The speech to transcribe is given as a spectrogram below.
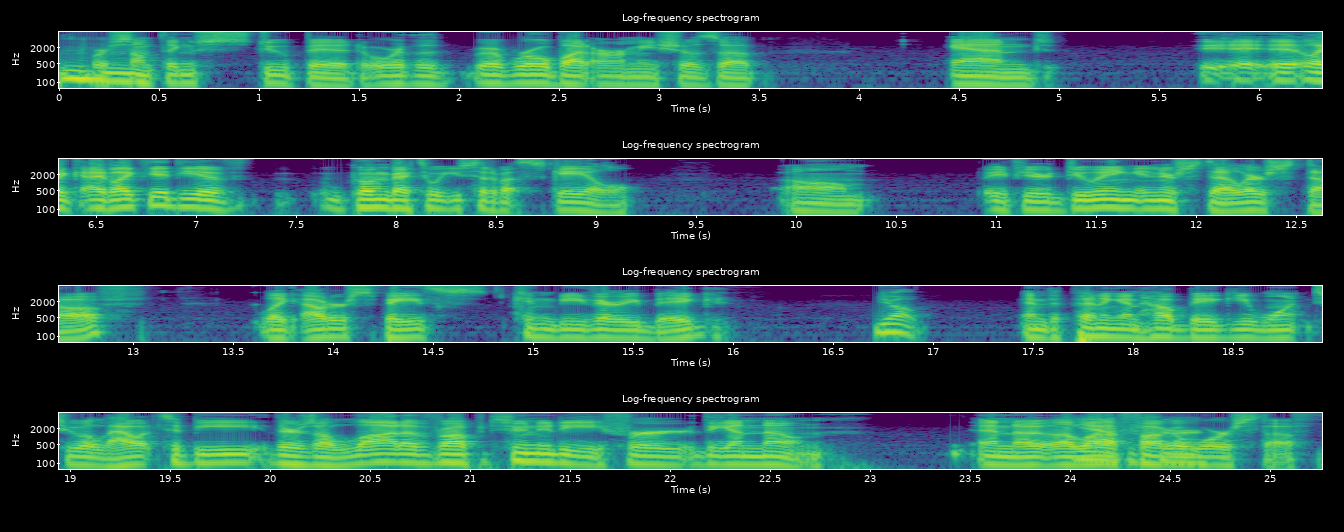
or Mhm. something stupid, or the a robot army shows up, and it, it, like I like the idea of going back to what you said about scale. Um, if you're doing interstellar stuff, like outer space can be very big, Yep. and depending on how big you want to allow it to be, there's a lot of opportunity for the unknown and a, a lot of fog of war stuff.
